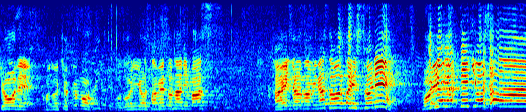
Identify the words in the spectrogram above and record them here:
今日でこの曲も踊り納めとなります。会場の皆様と一緒に盛り上がっていきましょう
